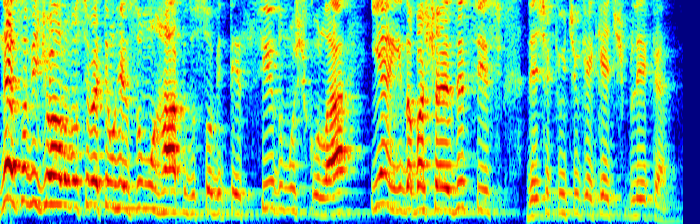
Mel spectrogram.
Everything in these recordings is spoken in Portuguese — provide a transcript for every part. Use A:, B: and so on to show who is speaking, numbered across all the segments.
A: Nessa videoaula você vai ter um resumo rápido sobre tecido muscular e ainda baixar exercício. Deixa que o tio Keke te explica.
